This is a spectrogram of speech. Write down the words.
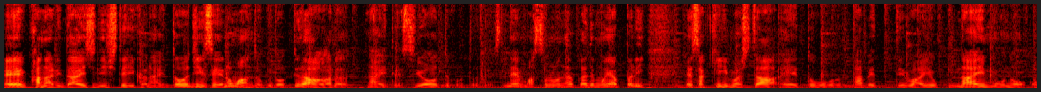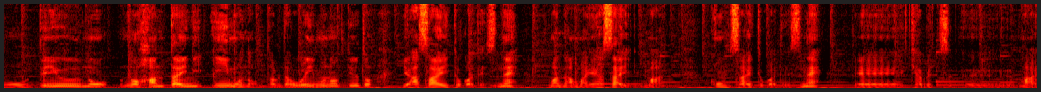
えー、かなり大事にしていかないと人生の満足度っていうのは上がらないですよってことですね。まあ、その中でもやっぱり、え、さっき言いました、えーと、食べては良くないものっていうのの反対にいいもの食べた方がいいものっていうと野菜とかですね、まあ、生野菜、まあ根菜とかですね、えー、キャベツ、まあ、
